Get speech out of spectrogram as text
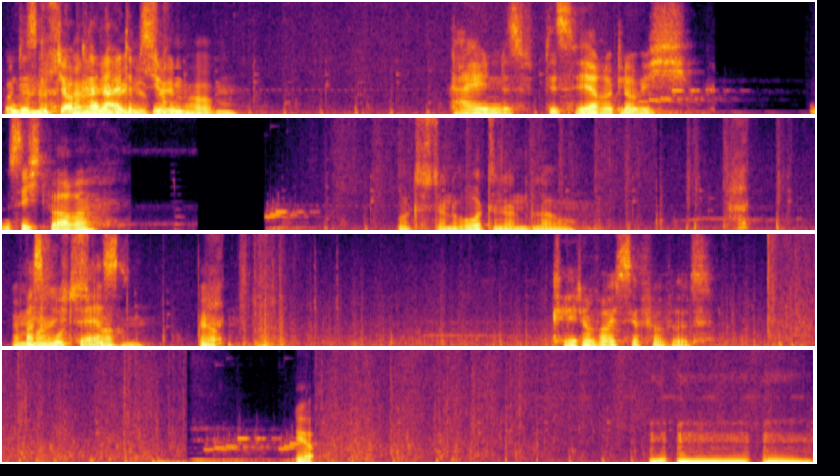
Und es gibt ja auch keine Items, die rum... haben. Nein, das, das wäre, glaube ich, sichtbarer. Gut, ist dann rot und dann blau. Kann Was, rot zuerst? machen. Ja. Okay, dann war ich sehr verwirrt. Ja. Mm, mm, mm.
